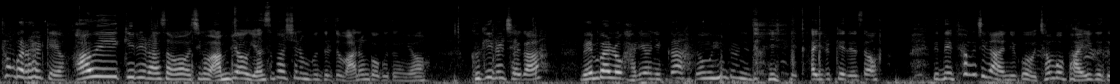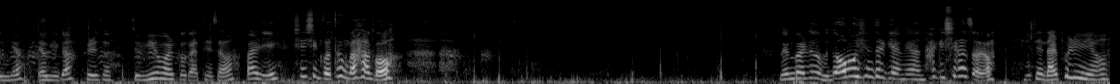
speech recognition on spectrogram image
통과를 할게요. 바위길이라서 지금 암벽 연습하시는 분들도 많은 거거든요. 그 길을 제가 맨발로 가려니까 너무 힘듭니다. 다 이렇게 돼서. 근데 평지가 아니고 전부 바위거든요. 여기가. 그래서 좀 위험할 것 같아서 빨리 신신고 통과하고 맨발도 너무 힘들게 하면 하기 싫어져요. 이제 날 풀리면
